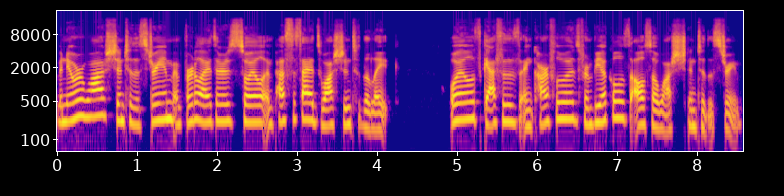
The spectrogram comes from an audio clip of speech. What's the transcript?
manure washed into the stream and fertilizers, soil, and pesticides washed into the lake. Oils, gases, and car fluids from vehicles also washed into the stream.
